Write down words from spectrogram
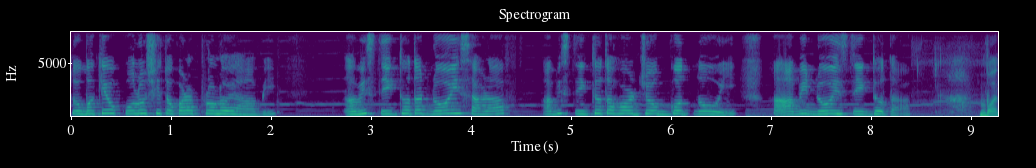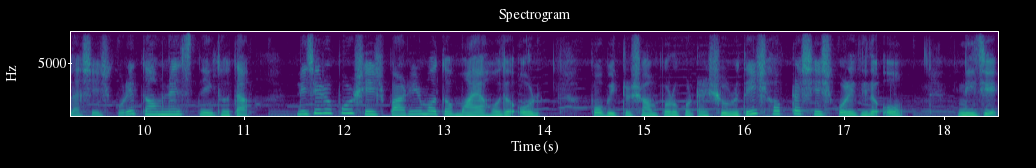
তোমাকেও কলুষিত করার প্রলয় আমি। আমি স্নিগ্ধতা নই, সারাফ। আমি স্নিগ্ধতা হওয়ার যোগ্য নই। আমি নই স্নিগ্ধতা। বলা শেষ করে দম নেয় স্নিগ্ধতা। নিজের উপর শেষ বাড়ির মতো মায়া হলো ওর। পবিত্র সম্পর্কটার শুরুতেই সবটা শেষ করে দিল ও। নিজে।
